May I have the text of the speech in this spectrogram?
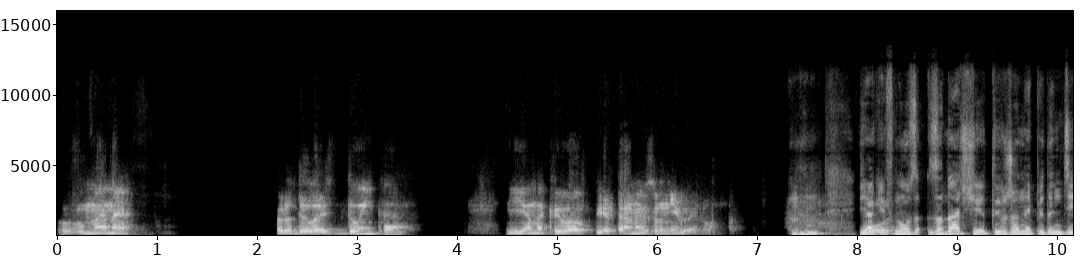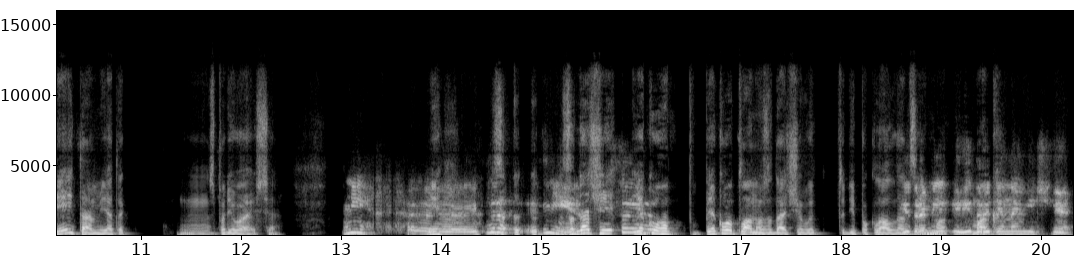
в мене родилась донька, і я накивав п'ятами з універу. мгм. Яків, От. ну задачі ти вже не під NDA там, я так сподіваюся. Ні. е, Ні. ні, задачі це якого, якого плану задачі ви тоді поклали на цей? Mac? гідродинамічні,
